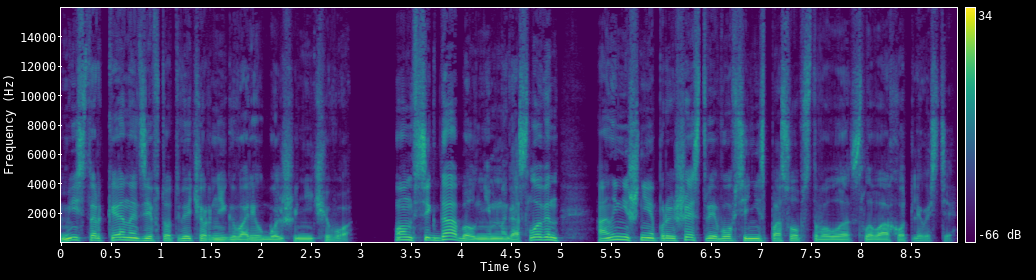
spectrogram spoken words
Мистер Кеннеди в тот вечер не говорил больше ничего. Он всегда был немногословен, а нынешнее происшествие вовсе не способствовало словоохотливости.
